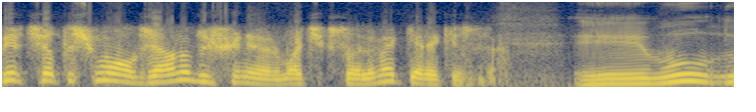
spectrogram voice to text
bir çatışma olacağını düşünüyorum açık söylemek gerekirse. E, bu e,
